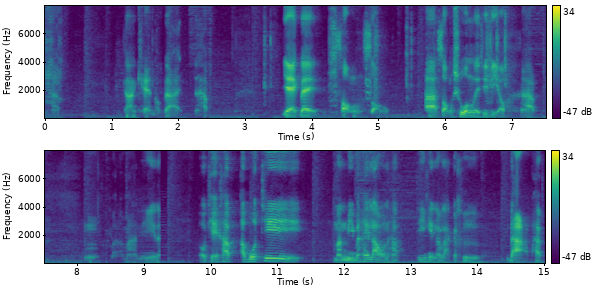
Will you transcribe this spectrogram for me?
นะครับกางแขนออกได้นะครับ แยกได้สอง สองอ่าสองช่วงเลยทีเดียวนะครับประมาณนี้นะโอเคครับ อาวุธที่มันมีมาให้เรานะครับ ที่เห็นหลักๆก็คือดาบครับ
